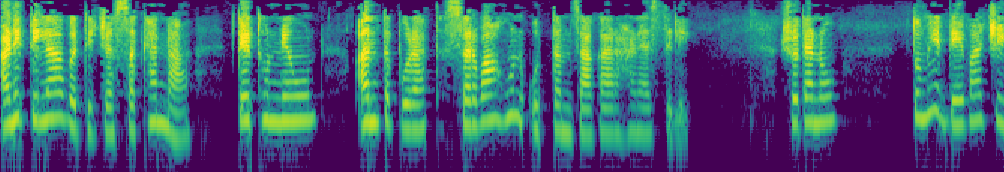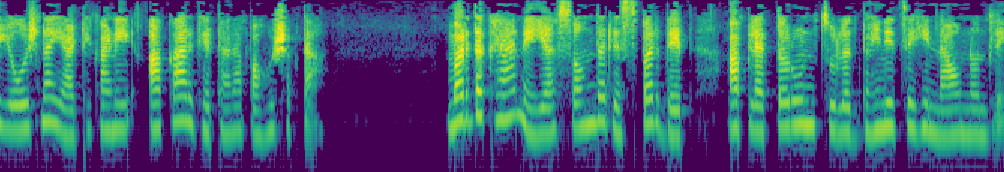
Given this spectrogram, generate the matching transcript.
आणि तिला व तिच्या सख्यांना तेथून नेऊन अंतपुरात सर्वाहून उत्तम जागा राहण्यास दिली. श्रोत्यानो तुम्ही देवाची योजना या ठिकाणी आकार घेताना पाहू शकता. मर्दखयाने या सौंदर्य स्पर्धेत आपल्या तरुण चुलत बहिणीचेही नाव नोंदले.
